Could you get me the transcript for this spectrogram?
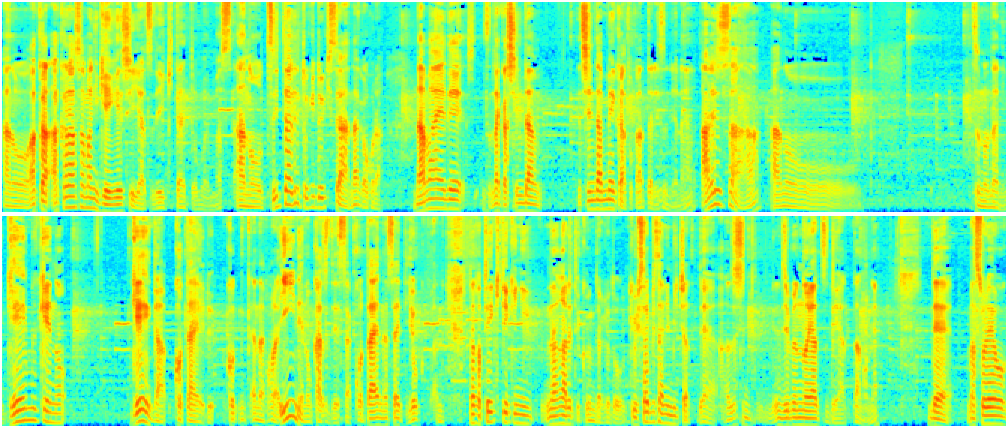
あ、あの、あか、あからさまにゲゲしいやつでいきたいと思います。あの、ツイッターで時々さ、なんかほら、名前で、なんか診断、診断メーカーとかあったりするんじゃない？あれさ、あのーその何？ゲーム系の？ゲイが答える？こなんかほら「いいね」の数でさ答えなさいってよくなんか定期的に流れてくんだけど今日久々に見ちゃって私自分のやつでやったのね。で、まあ、それを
